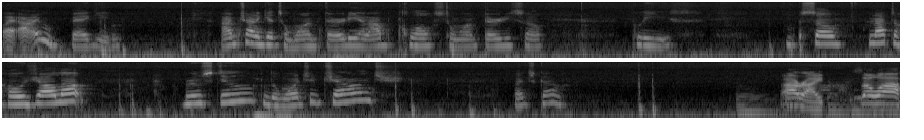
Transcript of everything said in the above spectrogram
Like I'm begging. I'm trying to get to 130 and I'm close to 130, so please. So not to hold y'all up, Brewstew the one chip challenge. Let's go. All right. So, uh,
